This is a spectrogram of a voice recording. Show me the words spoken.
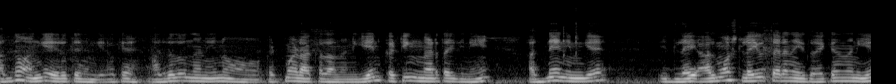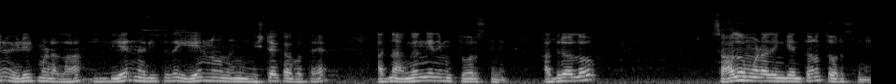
ಅದನ್ನೂ ಹಂಗೆ ಇರುತ್ತೆ ನಿಮಗೆ ಓಕೆ ಅದರಲ್ಲೂ ನಾನೇನು ಕಟ್ ಮಾಡಿ ಹಾಕಲ್ಲ ನನಗೇನು ಕಟ್ಟಿಂಗ್ ಮಾಡ್ತಾಯಿದ್ದೀನಿ ಅದನ್ನೇ ನಿಮಗೆ ಇದು ಲೈ ಆಲ್ಮೋಸ್ಟ್ ಲೈವ್ ಥರನೇ ಇದು. ಯಾಕೆಂದರೆ ನಾನು ಏನು ಎಡಿಟ್ ಮಾಡಲ್ಲ. ಇಲ್ಲಿ ಏನು ನಡೀತದೆ, ಏನು ನನಗೆ ಮಿಸ್ಟೇಕ್ ಆಗುತ್ತೆ ಅದನ್ನ ಹಂಗಂಗೆ ನಿಮ್ಗೆ ತೋರಿಸ್ತೀನಿ. ಅದರಲ್ಲೂ ಸಾಲ್ವ್ ಮಾಡೋದು ಹೆಂಗೆ ಅಂತಲೂ ತೋರಿಸ್ತೀನಿ.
